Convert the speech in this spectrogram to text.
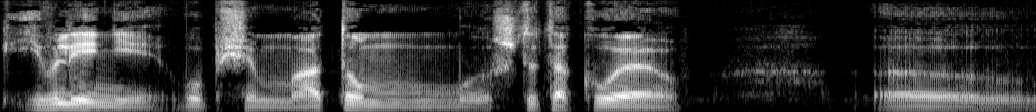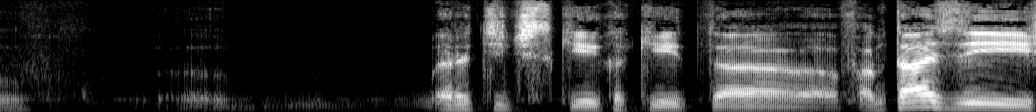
явлении, в общем, о том, что такое э, эротические какие-то фантазии,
